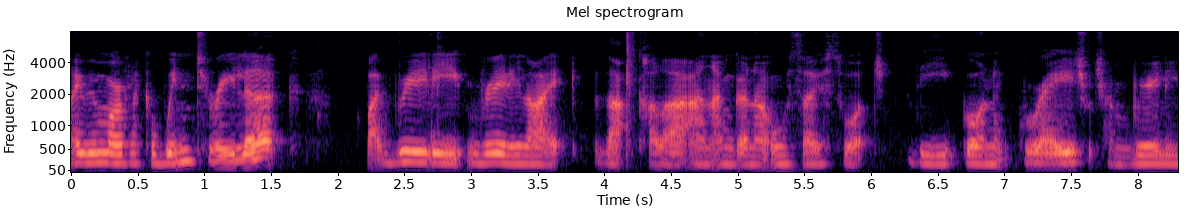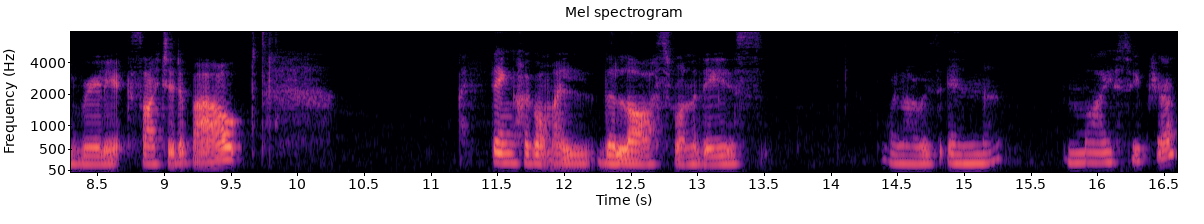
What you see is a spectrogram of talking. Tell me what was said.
maybe more of like a wintry look. But I really, really like that colour and I'm going to also swatch the Gone Greige, which I'm really, really excited about. I think I got my the last one of these when I was in my Superdrug.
